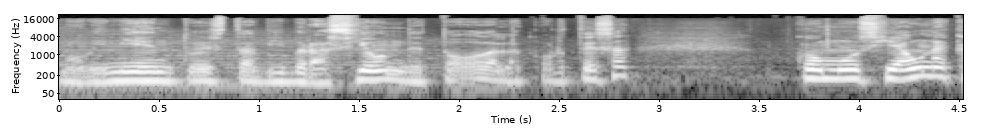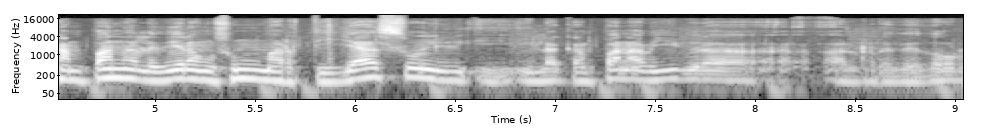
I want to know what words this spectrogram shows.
movimiento, esta vibración de toda la corteza, como si a una campana le diéramos un martillazo y, y- y la campana vibra alrededor,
